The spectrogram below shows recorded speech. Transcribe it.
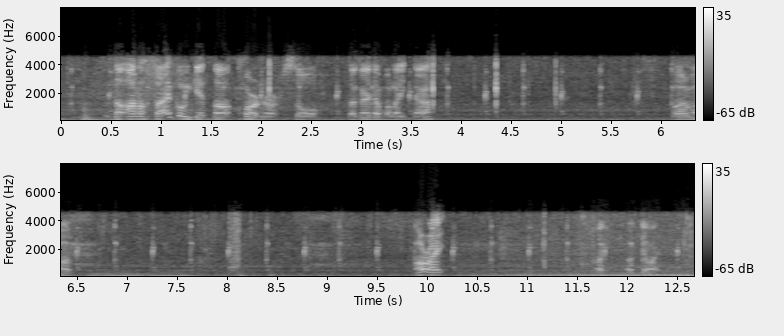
the other side going get the corner. So the guy never like that. Well, well. All right. Okay, okay, bye.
